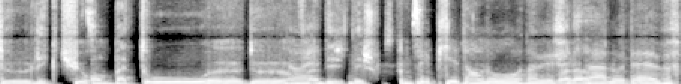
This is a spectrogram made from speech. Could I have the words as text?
de lecture en bateau, euh, de, Ouais. enfin, des, des choses comme ça. Les pieds dans l'eau, on avait Voilà. fait ça à l'ODEV.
